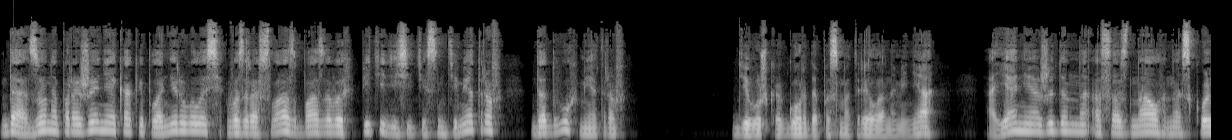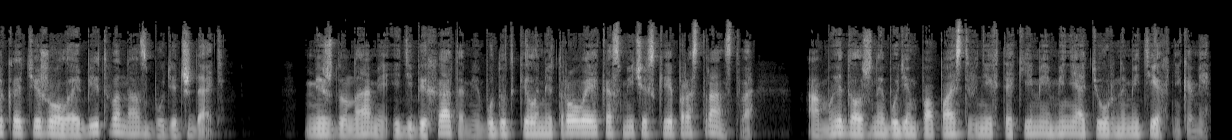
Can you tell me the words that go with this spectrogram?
Да, зона поражения, как и планировалось, возросла с базовых 50 сантиметров до 2 метров. Девушка гордо посмотрела на меня, а я неожиданно осознал, насколько тяжелая битва нас будет ждать. Между нами и дебихатами будут километровые космические пространства, а мы должны будем попасть в них такими миниатюрными техниками.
